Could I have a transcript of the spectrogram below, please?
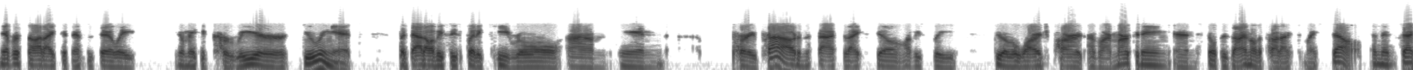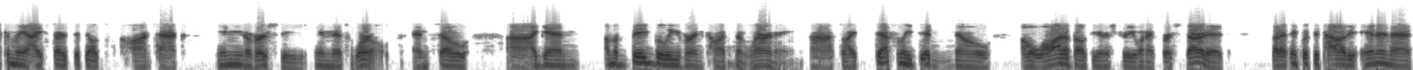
Never thought I could necessarily, you know, make a career doing it, but that obviously played a key role um, in Prairie Proud and the fact that I still obviously do have a large part of our marketing and still design all the product myself. And then secondly, I started to build some contacts in university in this world. And so uh, again, I'm a big believer in constant learning. Uh, so I definitely didn't know a lot about the industry when I first started. But I think with the power of the internet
